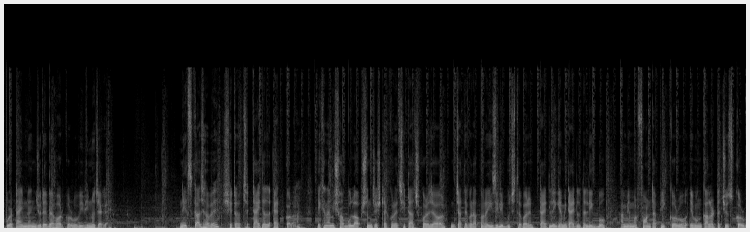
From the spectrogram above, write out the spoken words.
পুরো টাইমলাইন জুড়ে ব্যবহার করব বিভিন্ন জায়গায়। নেক্সট কাজ হবে, সেটা হচ্ছে টাইটেল অ্যাড করা। এখানে আমি সবগুলো অপশন চেষ্টা করেছি টাচ করে যাওয়ার, যাতে করে আপনারা ইজিলি বুঝতে পারেন। টাইটেলে গিয়ে আমি টাইটেলটা লিখব, আমি আমার ফোনটা পিক করব এবং কালারটা চুজ করব।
